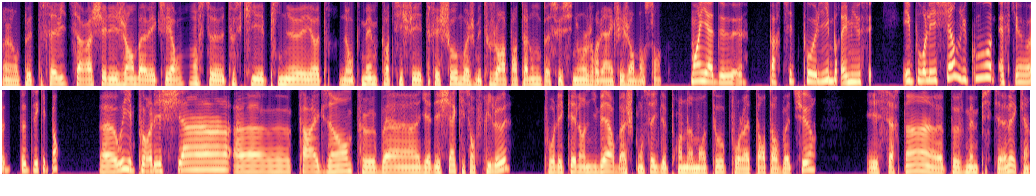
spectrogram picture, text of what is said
on peut très vite s'arracher les jambes avec les ronces, tout ce qui est épineux et autres. Donc même quand il fait très chaud, moi je mets toujours un pantalon parce que sinon je reviens avec les jambes en sang. Moins il y a de parties de peau libre et mieux c'est. Et pour les chiens, du coup, est-ce qu'il y a d'autres équipements? Oui, pour les chiens, par exemple, ben, il y a des chiens qui sont frileux pour lesquels en hiver, bah, je conseille de prendre un manteau pour la tente en voiture. Et certains euh, peuvent même pister avec. Hein.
